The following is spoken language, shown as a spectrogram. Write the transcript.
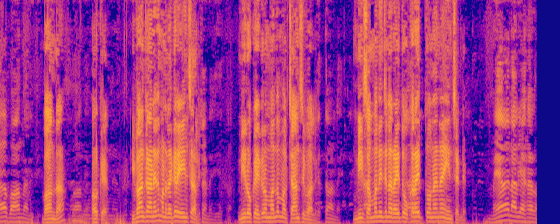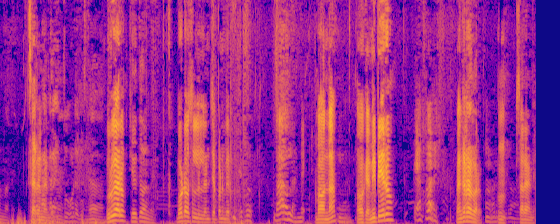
ఆ, బాగుందండి ఇది. బాగుందా? బాగుంది. ఓకే. ఇవాంక అనేది మన దగ్గర వేయించాలి. మీరు ఒక ఎకరం మందం మాకు ఛాన్స్ ఇవ్వాలి. మీకు సంబంధించిన రైతు ఒక రైతుతోనైనా వేయించండి. మేమే నాలుగు ఎకరాలు ఉందండి. సరేనండి. గురుగారు? బోట్ అవసరం లేదండి చెప్పండి మీరు. బాగుందండి. బాగుందా? ఓకే. మీ పేరు? వెంకటరావు గారు. సరే అండి.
